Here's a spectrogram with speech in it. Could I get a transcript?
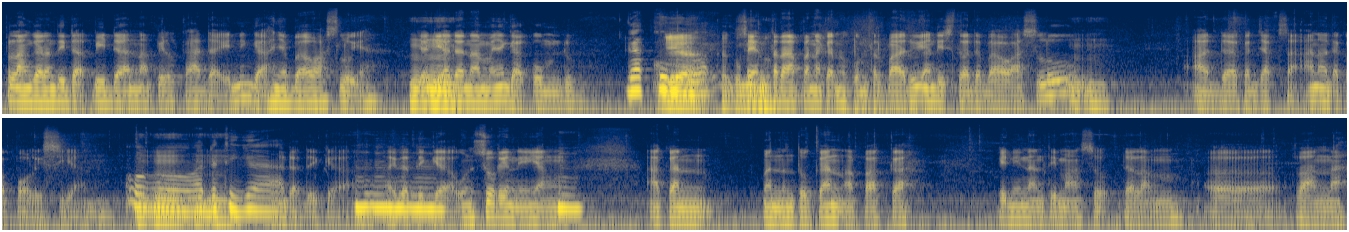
pelanggaran tidak pidana pilkada ini nggak hanya Bawaslu ya. Jadi ada namanya Gakumdu. Gakum Iya, Dok. Gakumdu. Sentra Penegakan Hukum Terpadu yang di situ ada Bawaslu, ada kejaksaan, ada kepolisian. Oh, ada tiga. Ada tiga, ada tiga unsur ini yang akan menentukan apakah ini nanti masuk dalam eh, ranah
